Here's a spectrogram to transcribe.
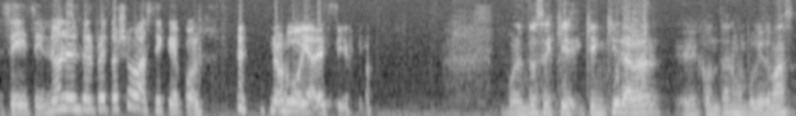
Sí, sí, no lo interpreto yo, así que por, no voy a decirlo. Bueno, entonces, que- quien quiera ver, eh, contanos un poquito más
